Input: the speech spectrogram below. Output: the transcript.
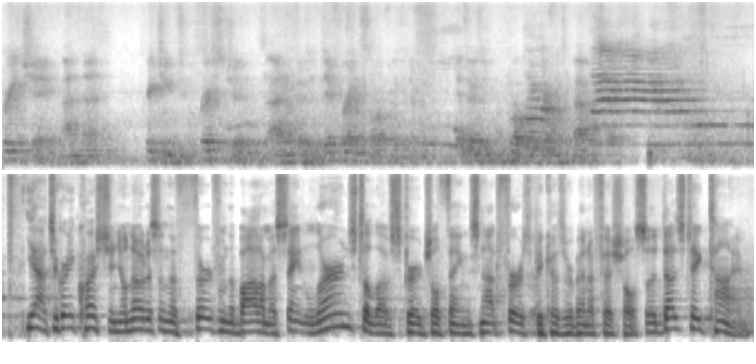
preaching and then preaching to Christians? I don't know if there's a difference or if there's a difference, Yeah, it's a great question. You'll notice in the third from the bottom, a saint learns to love spiritual things, not first because they're beneficial. So it does take time.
